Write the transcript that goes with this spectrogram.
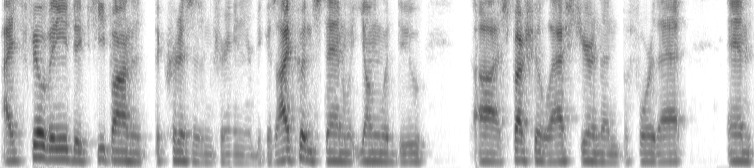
I feel the need to keep on the, criticism train here because I couldn't stand what Young would do, uh, especially last year and then before that. And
